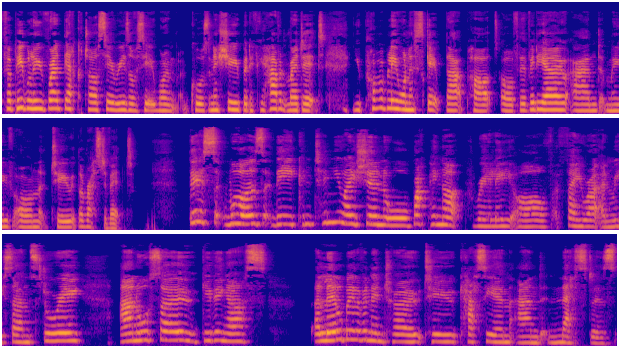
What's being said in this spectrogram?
for people who've read the ACOTAR series, obviously it won't cause an issue. But if you haven't read it, you probably want to skip that part of the video and move on to the rest of it. This was the continuation or wrapping up really of Feyre and Rhysand's story and also giving us a little bit of an intro to Cassian and Nesta's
